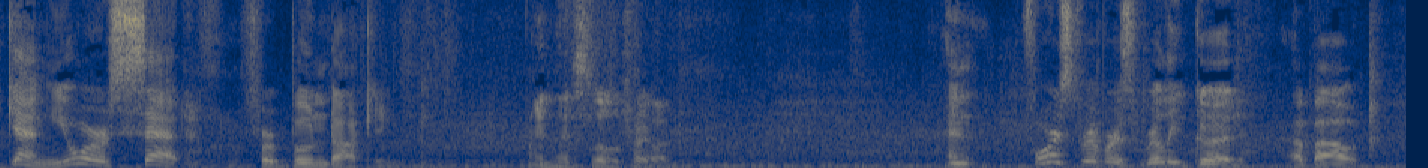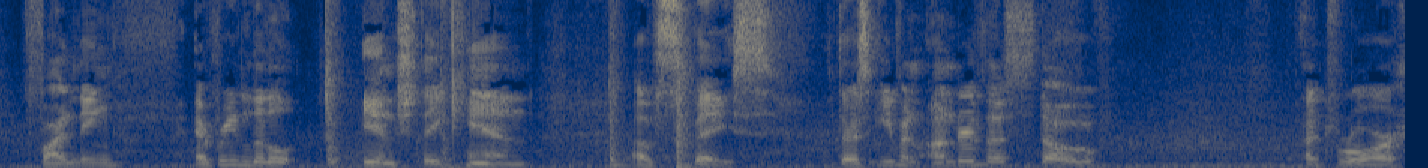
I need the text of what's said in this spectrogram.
again, you are set for boondocking in this little trailer. And Forest River is really good about finding every little inch they can of space. There's even under the stove a drawer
